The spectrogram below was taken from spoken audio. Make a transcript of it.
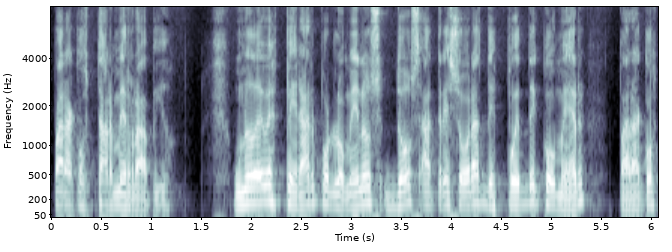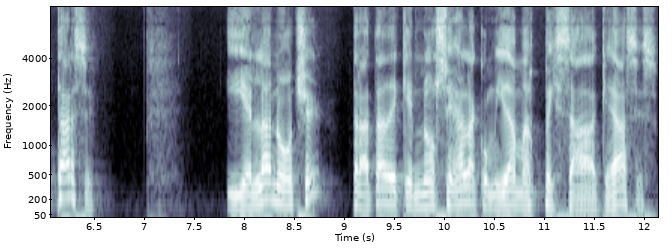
para acostarme rápido. Uno debe esperar por lo menos dos a tres horas después de comer para acostarse. Y en la noche trata de que no sea la comida más pesada que haces.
